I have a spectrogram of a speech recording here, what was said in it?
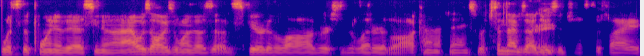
what's the point of this? You know, I was always one of those, uh, the spirit of the law versus the letter of the law kind of things, which sometimes I right. use to justify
